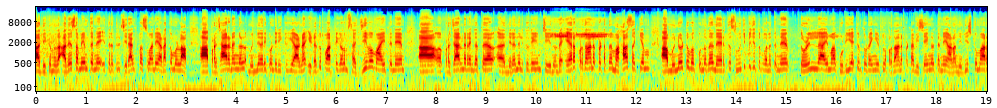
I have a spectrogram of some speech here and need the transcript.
സാധിക്കുന്നത്. അതേസമയം തന്നെ ഇത്തരത്തിൽ ചിരാഗ് പസ്വാന്റെ അടക്കമുള്ള പ്രചാരണങ്ങൾ മുന്നേറിക്കൊണ്ടിരിക്കുകയാണ്. ഇടതു പാർട്ടികളും സജീവമായി തന്നെ പ്രചാരണ രംഗത്ത് നിലനിൽക്കുകയും ചെയ്യുന്നുണ്ട്. ഏറെ പ്രധാനപ്പെട്ടത് മഹാസഖ്യം മുന്നോട്ട് വെക്കുന്നത് നേരത്തെ സൂചിപ്പിച്ചതുപോലെ തന്നെ തൊഴിലില്ലായ്മ കുടിയേറ്റം തുടങ്ങിയിട്ടുള്ള പ്രധാനപ്പെട്ട വിഷയങ്ങൾ തന്നെയാണ് നിതീഷ് കുമാർ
